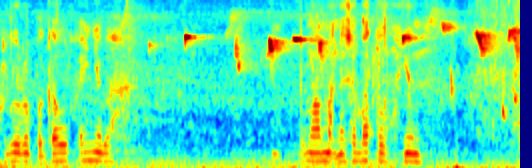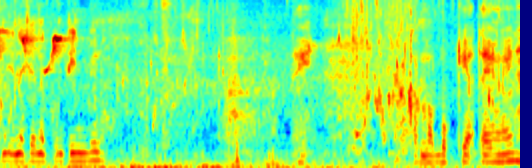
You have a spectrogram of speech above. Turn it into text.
Siguro pagkahukay niya ba? Tumama na sa bato yun. Hindi na siya nag-continue no? Ay nakamabukya tayo ngayon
